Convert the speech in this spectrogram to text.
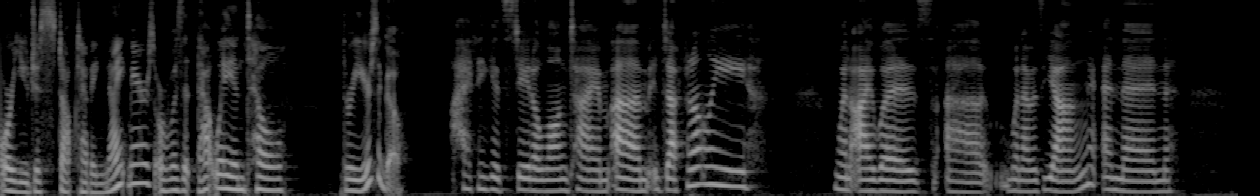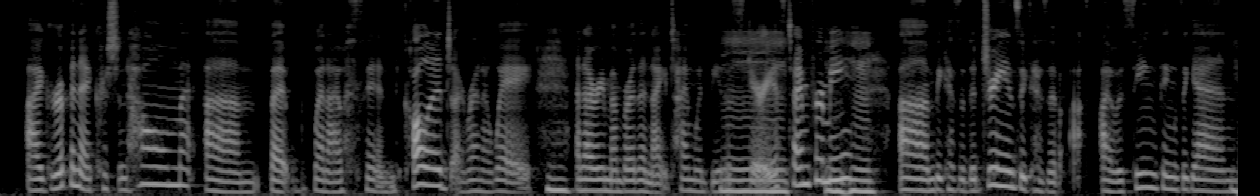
or you just stopped having nightmares or was it that way until 3 years ago? I think it stayed a long time. Um, it definitely when I was uh, when I was young, and then I grew up in a Christian home. Um, but when I was in college, I ran away, Mm. and I remember the nighttime would be the scariest time for me. Mhm. um, because of the dreams, because of I was seeing things again,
